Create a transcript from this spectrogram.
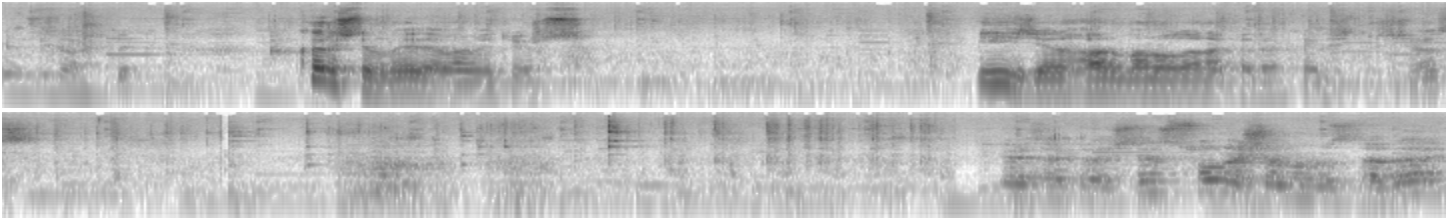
Da attık. Karıştırmaya devam ediyoruz. İyice harman olana kadar karıştıracağız. Evet arkadaşlar son aşamamızda da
